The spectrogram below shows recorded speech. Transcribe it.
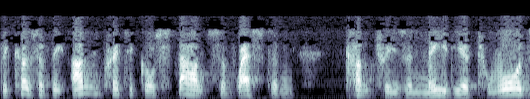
because of the uncritical stance of Western countries and media towards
